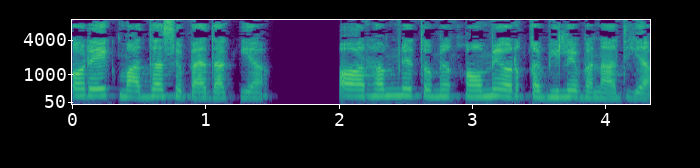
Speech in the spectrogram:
اور ایک مادہ سے پیدا کیا اور ہم نے تمہیں قومیں اور قبیلے بنا دیا۔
